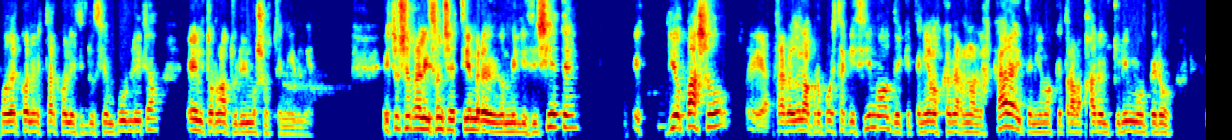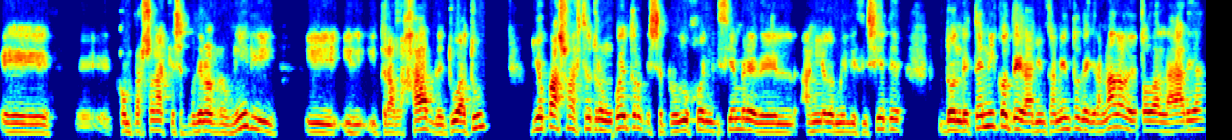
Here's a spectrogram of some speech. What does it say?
poder conectar con la institución pública en torno a turismo sostenible. Esto se realizó en septiembre de 2017, eh, dio paso eh, a través de una propuesta que hicimos de que teníamos que vernos las caras y teníamos que trabajar el turismo, pero con personas que se pudieron reunir y, y, trabajar de tú a tú, dio paso a este otro encuentro que se produjo en diciembre del año 2017, donde técnicos del Ayuntamiento de Granada, de toda la área,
